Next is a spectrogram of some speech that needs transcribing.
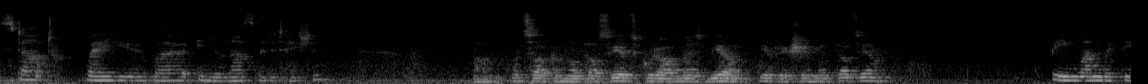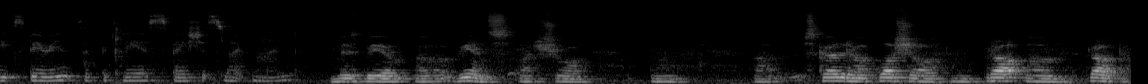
start where you were in your last meditation. Atsākam no tās vietas, kurā mēs bijām iepriekšējā meditācijā. Being one with the experience of the clear, spacious, light mind. Mēs bijām uh, viens ar šo mm, uh, skaidrā, plašā mm, prā, um, prāta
